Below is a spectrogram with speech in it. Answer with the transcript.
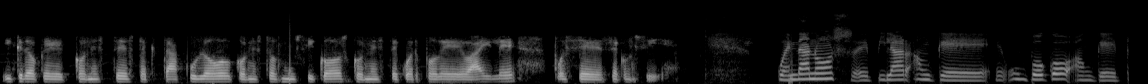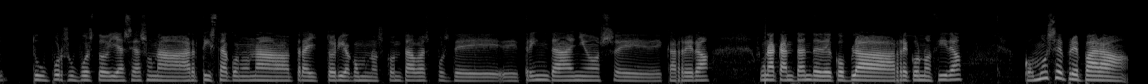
y creo que con este espectáculo, con estos músicos, con este cuerpo de baile, pues eh, se consigue. Cuéntanos, eh, Pilar, aunque un poco, aunque tú, por supuesto, ya seas una artista con una trayectoria, como nos contabas, pues de, de 30 años eh, de carrera, una cantante de copla reconocida. ¿Cómo se prepara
